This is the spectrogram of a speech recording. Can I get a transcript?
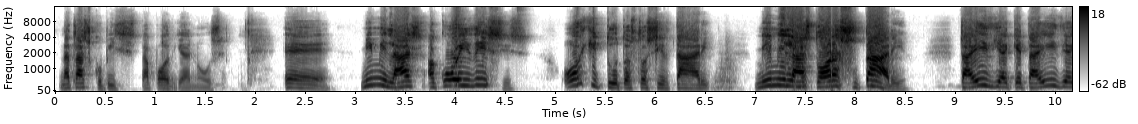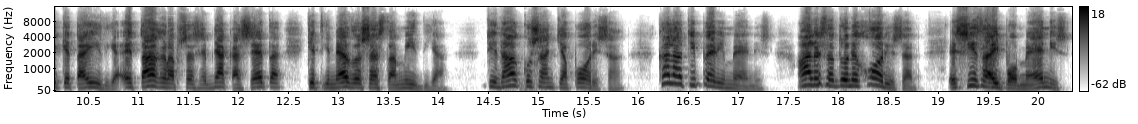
Να τα σκουπίσεις, τα πόδια εννοούσε. Ε, μη μιλάς, ακούω ειδήσεις. Όχι τούτο στο σιρτάρι. Μη μιλάς τώρα σουτάρι. Τα ίδια και τα ίδια και τα ίδια. Ετάγραψα σε μια κασέτα και την έδωσα στα μίδια. Την άκουσαν και απόρρισαν. Καλά τι περιμένεις. Άλλες θα τον εχώρισαν. Εσύ θα υπομένεις.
